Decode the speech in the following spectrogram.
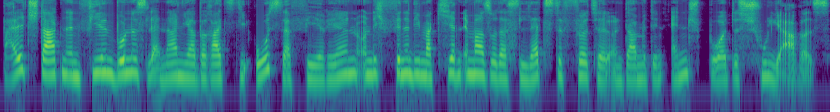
Bald starten in vielen Bundesländern ja bereits die Osterferien und ich finde, die markieren immer so das letzte Viertel und damit den Endspurt des Schuljahres.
